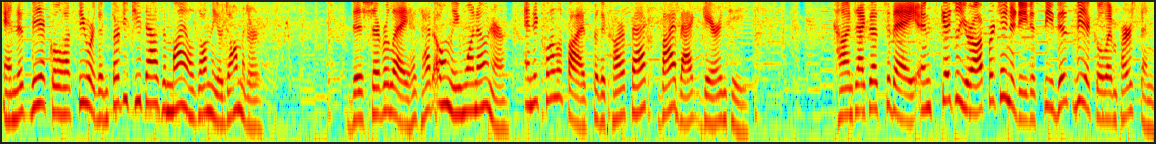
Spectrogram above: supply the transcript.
and this vehicle has fewer than 32,000 miles on the odometer. This Chevrolet has had only one owner, and it qualifies for the Carfax buyback guarantee. Contact us today and schedule your opportunity to see this vehicle in person.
